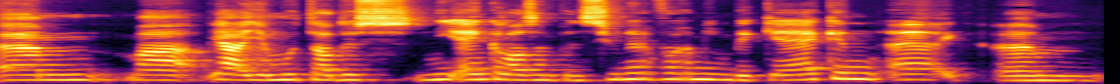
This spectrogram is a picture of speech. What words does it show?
Um, maar ja, je moet dat dus niet enkel als een pensioenhervorming bekijken. Eh, um,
